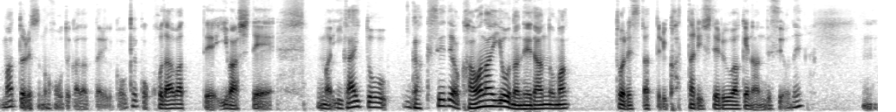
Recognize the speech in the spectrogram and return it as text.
マットレスの方とかだったりとかを結構こだわっていまして、まあ意外と学生では買わないような値段のマットレスだったり買ったりしてるわけなんですよね。うん、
